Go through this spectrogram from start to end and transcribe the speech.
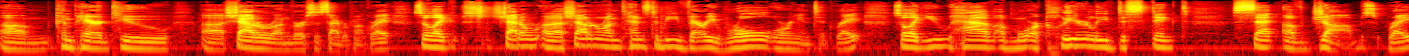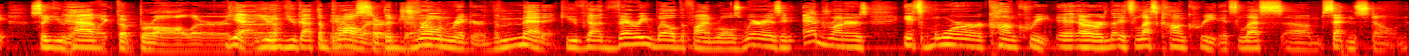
um, compared to uh, Shadowrun versus Cyberpunk, right? So like Shadow uh, Shadowrun tends to be very role oriented, right? So like you have a more clearly distinct set of jobs, right? So you have like the brawler. yeah, the- you you got the brawler, the drone rigger, the medic. You've got very well defined roles. Whereas in Edgerunners, it's more concrete, eh, or it's less concrete. It's less um, set in stone.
